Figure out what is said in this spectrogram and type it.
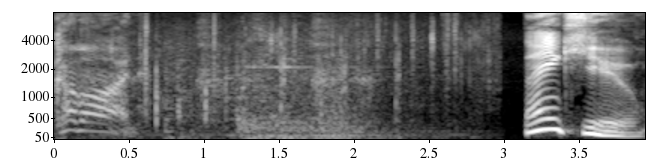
Come on. Thank you.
